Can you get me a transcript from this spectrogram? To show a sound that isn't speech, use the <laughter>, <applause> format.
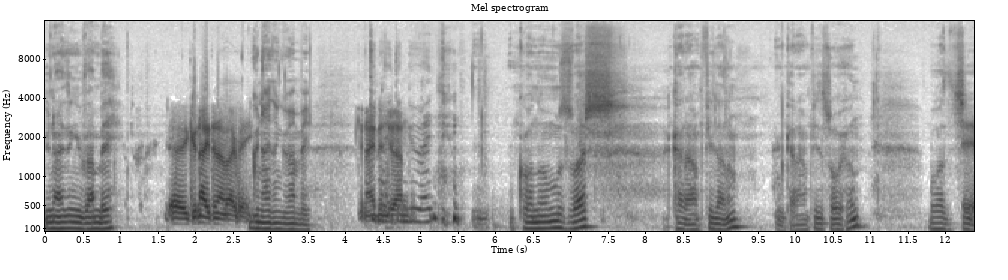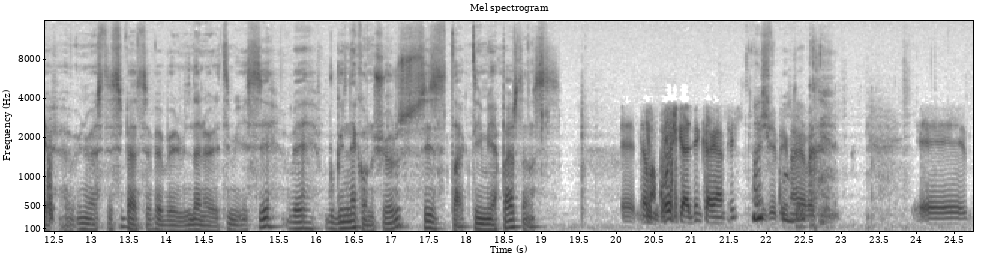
Günaydın Güven Bey. Ee, günaydın Ömer Bey. Günaydın Güven Bey. Günaydın, Günaydın Can. Güven. <laughs> Konuğumuz var. Karanfil Hanım. Karanfil Soyhun. Boğaziçi Evet. Üniversitesi Felsefe Bölümünden öğretim üyesi. Ve bugün ne konuşuyoruz? Siz takdimi yaparsanız. Ee, tamam, hoş geldin Karanfil. Hoş Önce bir bulduk. Ee,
